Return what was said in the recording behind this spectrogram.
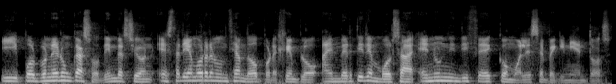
Y por poner un caso de inversión, estaríamos renunciando, por ejemplo, a invertir en bolsa en un índice como el SP500,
